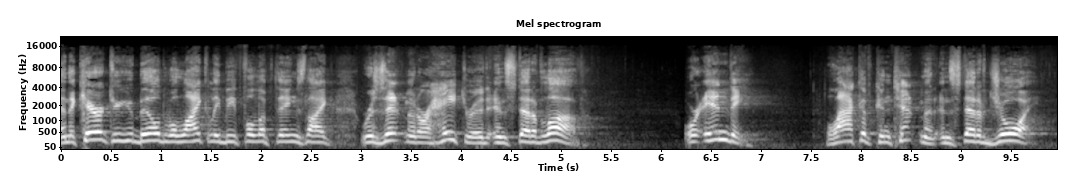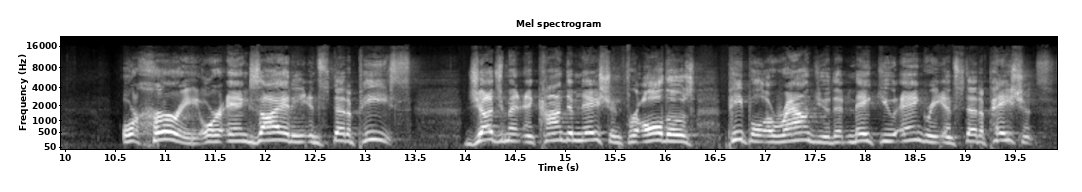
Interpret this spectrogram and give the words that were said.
And the character you build will likely be full of things like resentment or hatred instead of love, or envy, lack of contentment instead of joy, or hurry or anxiety instead of peace judgment and condemnation for all those people around you that make you angry instead of patience.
